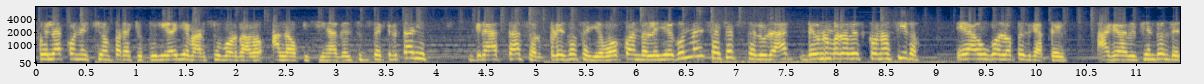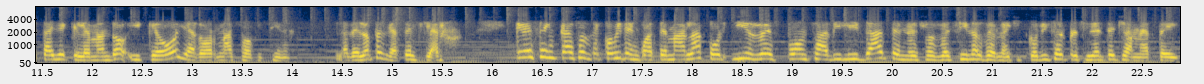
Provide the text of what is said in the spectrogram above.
fue la conexión para que pudiera llevar su bordado a la oficina del subsecretario. Grata sorpresa se llevó cuando le llegó un mensaje celular de un número desconocido. Era Hugo López Gatel, agradeciendo el detalle que le mandó y que hoy adorna su oficina. La de López Gatel, claro. Crecen casos de COVID en Guatemala por irresponsabilidad de nuestros vecinos de México, dice el presidente Yamatei.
